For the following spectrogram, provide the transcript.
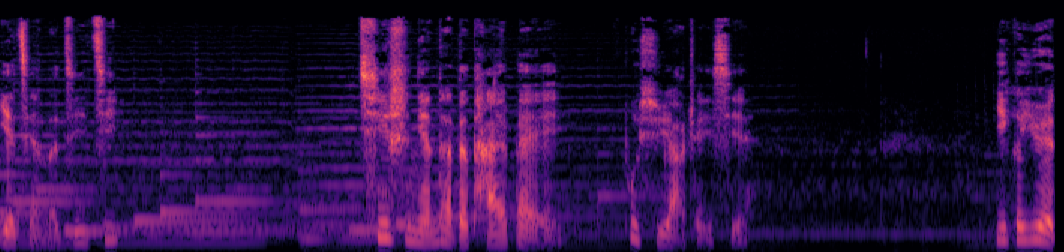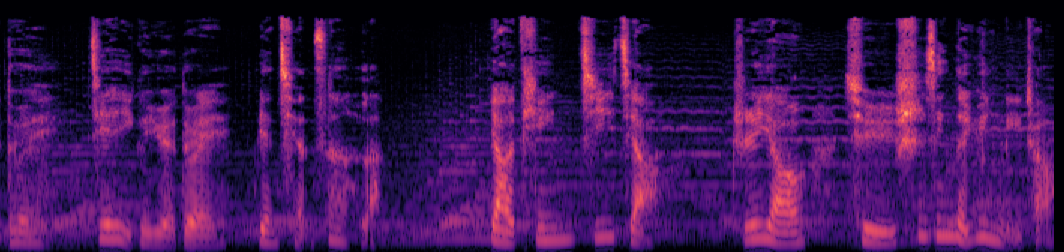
也减了唧唧。七十年代的台北，不需要这些，一个乐队接一个乐队。便遣散了。要听鸡叫，只有去《诗经》的韵里找。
